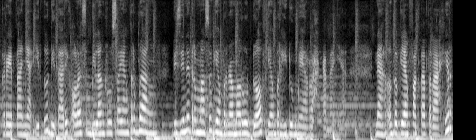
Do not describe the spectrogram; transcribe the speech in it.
keretanya itu ditarik oleh sembilan rusa yang terbang. Di sini termasuk yang bernama Rudolf yang berhidung merah katanya. Nah, untuk yang fakta terakhir,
